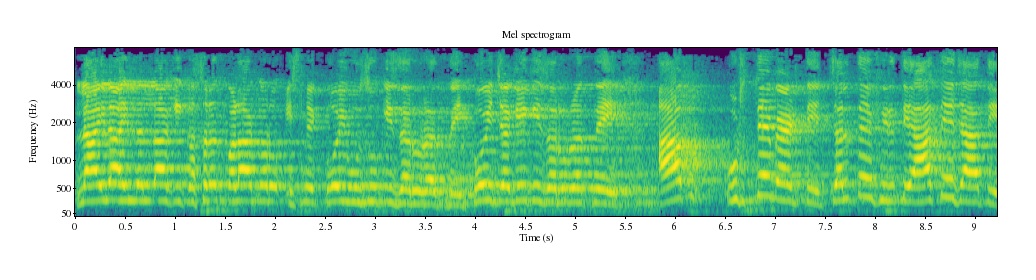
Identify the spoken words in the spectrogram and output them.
لا الہ الا اللہ کی کثرت پڑھا کرو، اس میں کوئی وضو کی ضرورت نہیں، کوئی جگہ کی ضرورت نہیں۔ آپ اٹھتے بیٹھتے، چلتے پھرتے، آتے جاتے،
